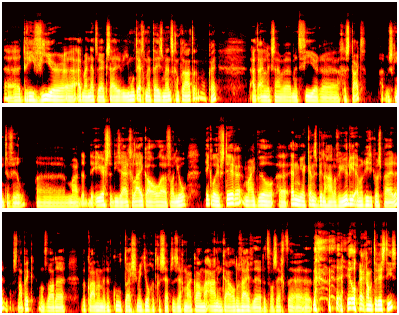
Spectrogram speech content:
eh, drie, vier eh, uit mijn netwerk zeiden, je moet echt met deze mensen gaan praten. Oké. Uiteindelijk zijn we met vier eh, gestart. Eh, misschien te veel. Eh, maar de, de eerste die zei gelijk al eh, van, joh, ik wil investeren, maar ik wil eh, en meer kennis binnenhalen voor jullie en mijn risico spreiden. Dat snap ik, want we hadden we kwamen met een koeltasje met yoghurtrecepten, zeg maar. Kwamen we aan in Karel de Vijfde. Dat was echt heel erg amateuristisch.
